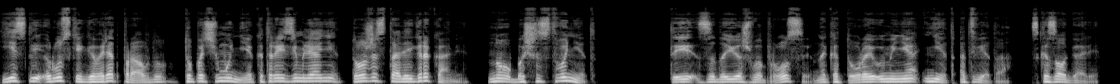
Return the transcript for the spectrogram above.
Если русские говорят правду, то почему некоторые земляне тоже стали игроками, но большинство нет? Ты задаешь вопросы, на которые у меня нет ответа, сказал Гарри.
